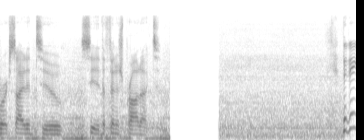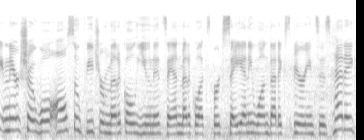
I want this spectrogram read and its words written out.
we're excited to see the finished product. The Dayton Air Show will also feature medical units and medical experts say anyone that experiences headache,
